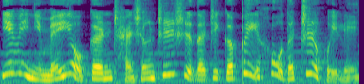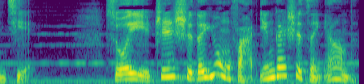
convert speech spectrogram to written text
因为你没有跟产生知识的这个背后的智慧连接。所以，知识的用法应该是怎样的？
